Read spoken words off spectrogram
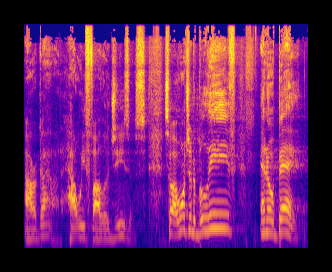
our God, how we follow Jesus. So I want you to believe and obey.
